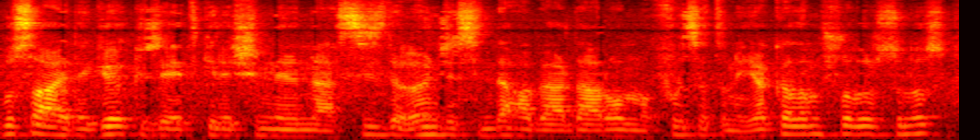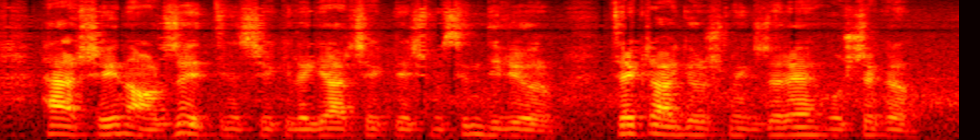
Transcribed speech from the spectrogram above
Bu sayede gökyüzü etkileşimlerinden siz de öncesinde haberdar olma fırsatını yakalamış olursunuz. Her şeyin arzu ettiğiniz şekilde gerçekleşmesini diliyorum. Tekrar görüşmek üzere. Hoşçakalın.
